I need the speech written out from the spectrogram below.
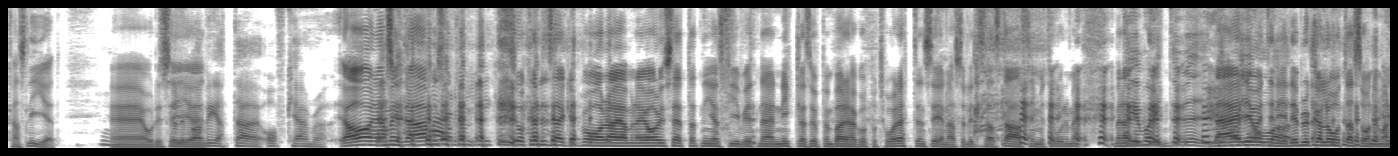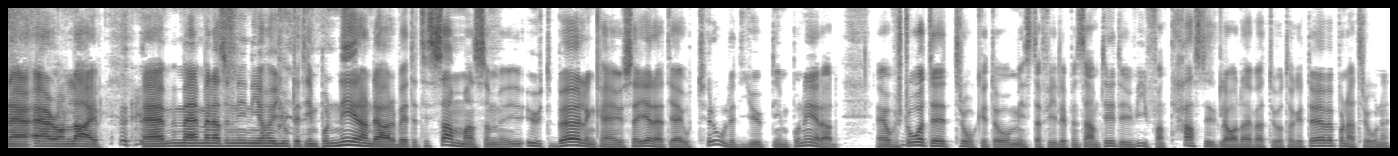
kansliet. Mm. Eh, och det Skulle säger... bara veta off camera. Ja, ja, men, ja men så, kan, så kan det säkert vara. Jag, menar, jag har ju sett att ni har skrivit när Niklas Uppenberg har gått på toaletten senast och lite såhär Stasi-metoder. Men, men, Det var inte vi, det Nej, var det var inte Johan. det. Det brukar låta så när man är, är on live. Eh, men, men alltså ni, ni har ju gjort ett imponerande arbete tillsammans. Som utbölen kan jag ju säga det, att jag är otroligt djupt imponerad. Eh, och förstår att det är tråkigt att mista Filip, men samtidigt är ju vi fantastiskt glada över att du har tagit över på den här tronen.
